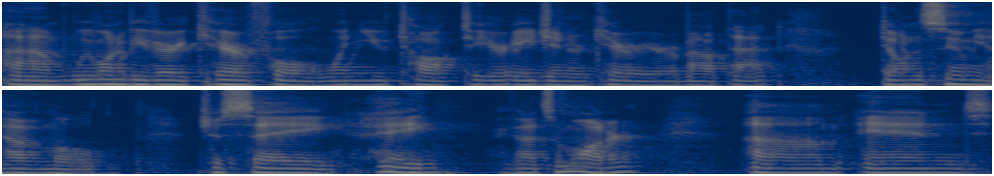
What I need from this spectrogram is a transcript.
Um, we want to be very careful when you talk to your agent or carrier about that. Don't assume you have mold. Just say, hey, we've had some water um, and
